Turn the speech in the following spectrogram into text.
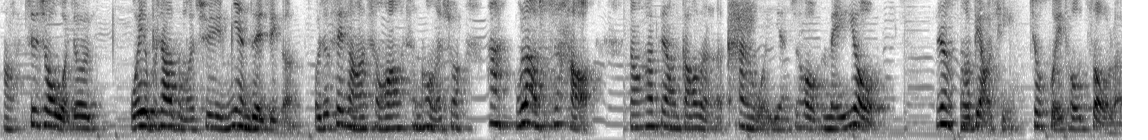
啊，这时候我就我也不知道怎么去面对这个，我就非常诚惶诚恐的说啊，吴老师好，然后他非常高冷的看了我一眼之后，没有任何表情就回头走了。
